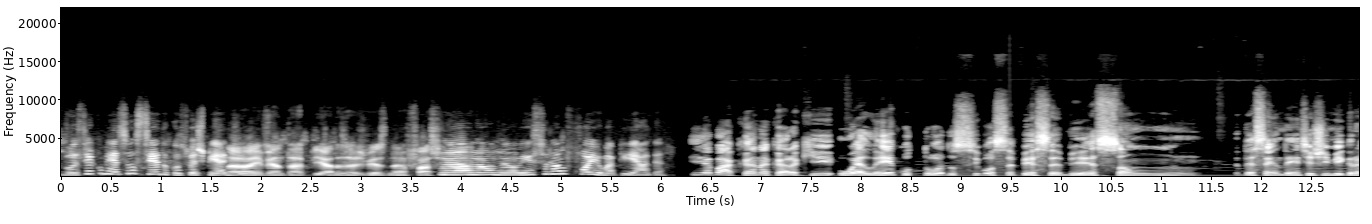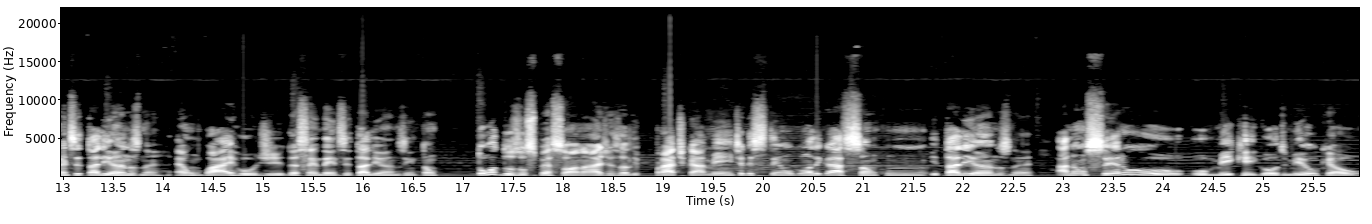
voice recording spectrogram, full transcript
Você começou cedo com suas piadinhas. Ah, inventar piadas às vezes não é fácil, não, não. não, não, isso não foi uma piada. E é bacana, cara, que o elenco todo, se você perceber, são descendentes de imigrantes italianos, né? É um bairro de descendentes italianos. Então, todos os personagens ali, praticamente, eles têm alguma ligação com italianos, né? A não ser o, o Mickey Goldmill, que é o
